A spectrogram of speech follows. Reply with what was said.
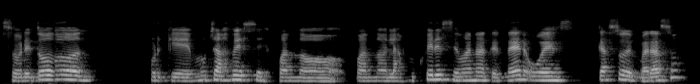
sobre todo porque muchas veces cuando, cuando las mujeres se van a atender, o es caso de embarazo,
